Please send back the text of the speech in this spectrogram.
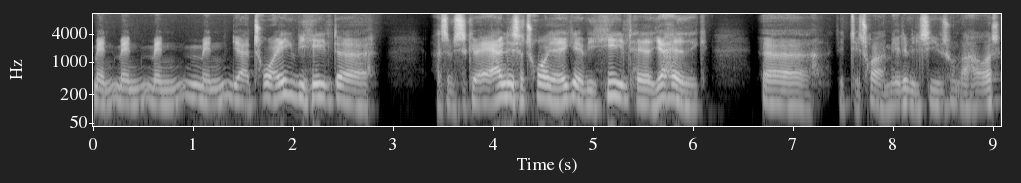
men, men, men, men jeg tror ikke, vi helt... Øh, altså, hvis vi skal være ærlige, så tror jeg ikke, at vi helt havde... Jeg havde ikke. Øh, det, det tror jeg, Mette ville sige, hvis hun var her også.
